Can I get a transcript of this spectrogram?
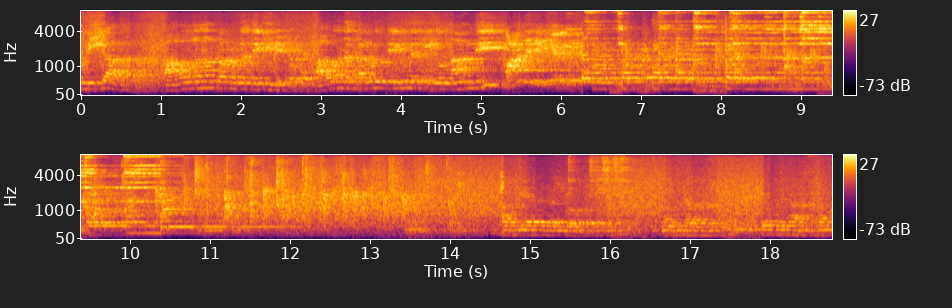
ದುಶ್ಯಾಸನ ಅವನ ಕರುಳು ತೆಗೆಯಬೇಕು ಅವನ ಕರುಳು ನಾಂದಿ ಆಡಲಿಕ್ಕೆ ನಮ್ಮ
